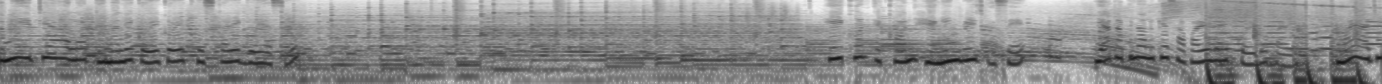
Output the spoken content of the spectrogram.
আমি এতিয়া অলপ ধেমালি কৰি কৰি খোজকাঢ়ি গৈ আছোঁ। সেইখন এখন হেঙিং ব্ৰিজ আছে। ইয়াত আপোনালোকে চাফাৰী ৰাইড কৰিব পাৰে। মই আজি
